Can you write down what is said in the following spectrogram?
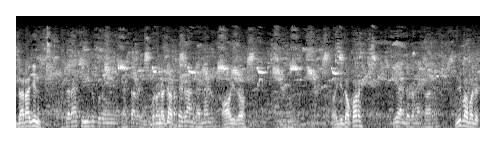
Udah rajin. Udah rajin itu burung gacor ya. Burung gacor. Dari langganan. Oh gitu. Lagi dokor. Iya, dorong ekor. Ini berapa Dit?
